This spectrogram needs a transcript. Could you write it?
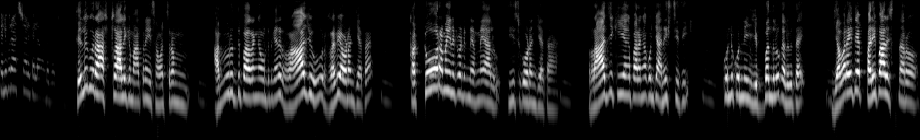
తెలుగు రాష్ట్రాలకు ఎలా ఉండబోతుంది? తెలుగు రాష్ట్రాలకి మాత్రం ఈ సంవత్సరం అభివృద్ధి పరంగా ఉంటుంది కానీ రాజు రవి అవడం చేత కఠోరమైనటువంటి నిర్ణయాలు తీసుకోవడం చేత రాజకీయ పరంగా కొంచెం అనిశ్చితి కొన్ని కొన్ని ఇబ్బందులు కలుగుతాయి. ఎవరైతే పరిపాలిస్తున్నారో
